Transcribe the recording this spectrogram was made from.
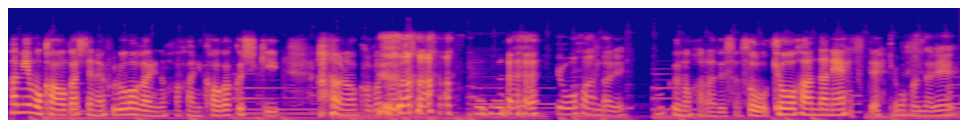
髪も乾かしてない風呂上がりの母に科学式、あの、書かせました。共犯だね。僕の花でした。そう、共犯だね、つって。共犯だね。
